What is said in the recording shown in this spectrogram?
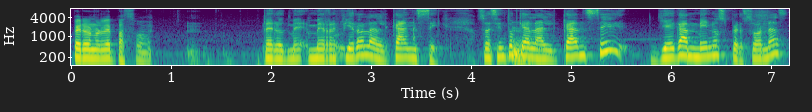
Pero no le pasó. Pero me, me refiero al alcance. O sea, siento que al alcance llega a menos personas,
